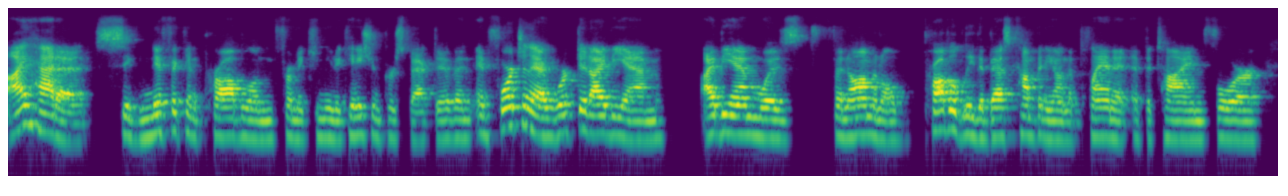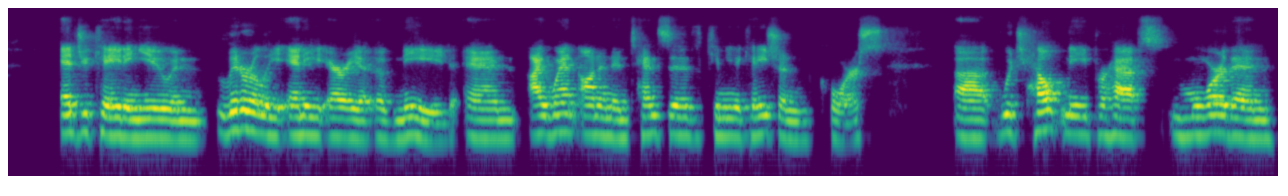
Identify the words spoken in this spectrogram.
I had a significant problem from a communication perspective. And, and fortunately, I worked at IBM. IBM was phenomenal, probably the best company on the planet at the time for educating you in literally any area of need. And I went on an intensive communication course, uh, which helped me perhaps more than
